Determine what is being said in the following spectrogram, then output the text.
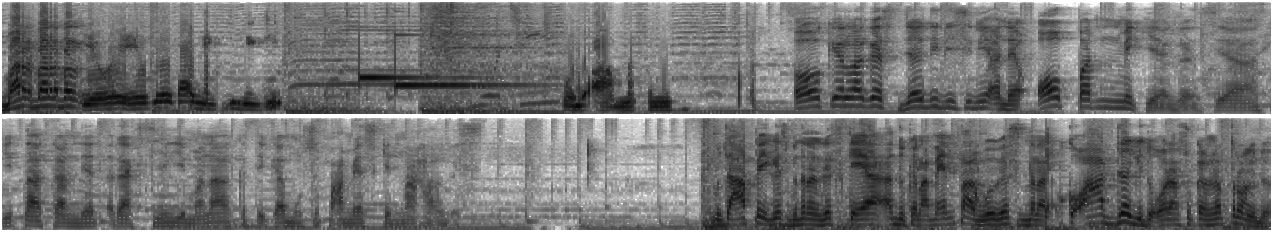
Bar bar bar. Yo yo tak gigi gigi. Your team Bodo amat ini. Oke lah guys, jadi di sini ada open mic ya guys ya. Kita akan lihat reaksinya gimana ketika musuh pamer skin mahal guys. Gue capek guys beneran guys kayak aduh kena mental gue guys beneran. Kok ada gitu orang suka ngetrol gitu.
